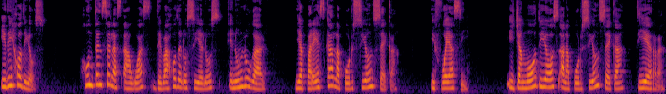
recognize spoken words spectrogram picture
Y dijo Dios, Júntense las aguas debajo de los cielos en un lugar, y aparezca la porción seca. Y fue así. Y llamó Dios a la porción seca tierra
